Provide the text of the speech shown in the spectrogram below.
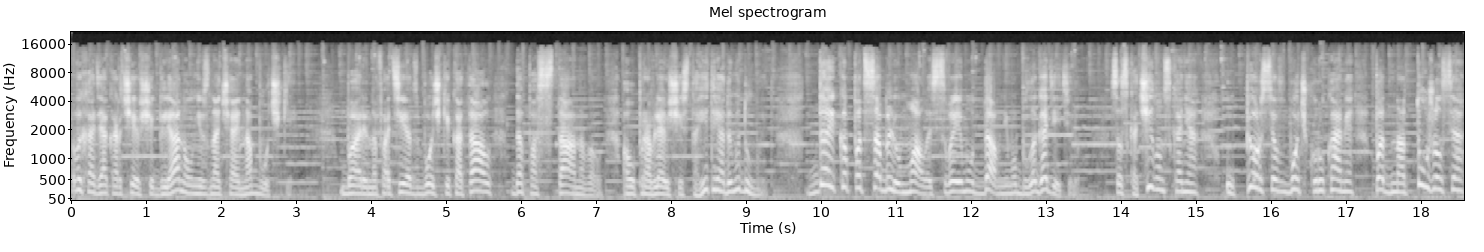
Выходя, корчевщик глянул невзначай на бочки. Баринов отец бочки катал, да постановал, а управляющий стоит рядом и думает, дай-ка подсоблю малость своему давнему благодетелю. Соскочил он с коня, уперся в бочку руками, поднатужился,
